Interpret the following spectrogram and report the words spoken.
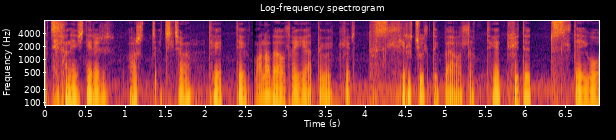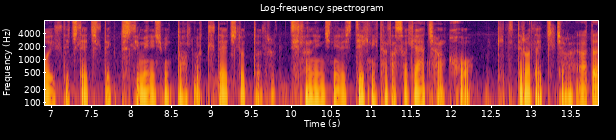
цэглэхааны инженерээр орж ажиллаж байгаа. Тэгээд яг манай байгууллагыг яадаг вэ гэхээр төсөл хэрэгжүүлдэг байгууллага. Тэгээд ихэдээ төсөлтэй айгүй илтгэж ажилладаг төслийн менежменттэй холбогдолтой ажлуудад цэглэхааны инженерээс техник талаас бол яаж хангах уу гэдэг дээр бол ажиллаж байгаа. Одоо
